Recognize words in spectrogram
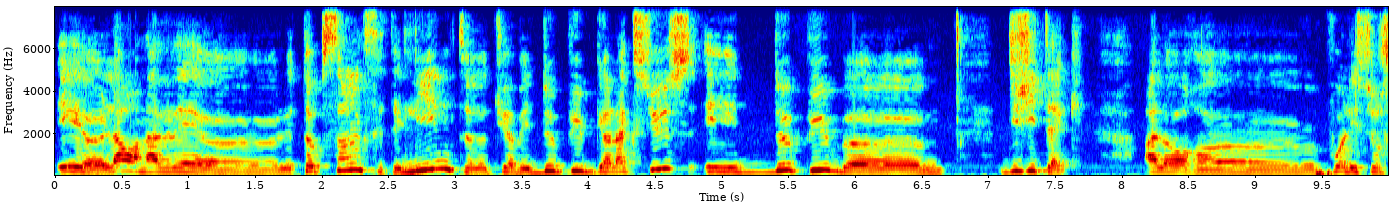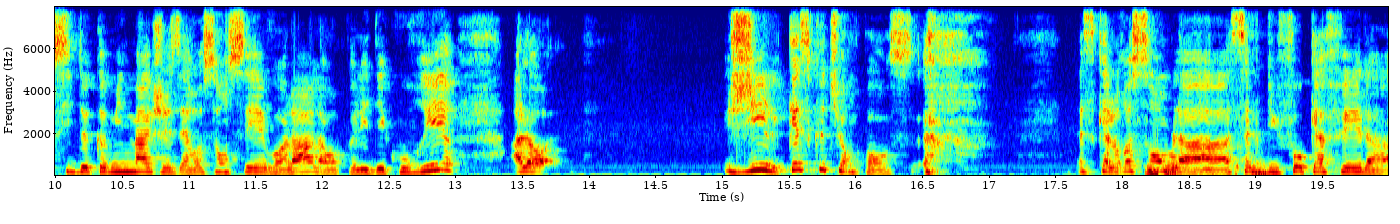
Et là, on avait le top 5, c'était Lint. Tu avais deux pubs Galaxus et deux pubs Digitech. Alors, euh, pour aller sur le site de Cominmac, je les ai recensés, voilà, là on peut les découvrir. Alors, Gilles, qu'est-ce que tu en penses? Est-ce qu'elle ressemble à celle du faux café, là?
